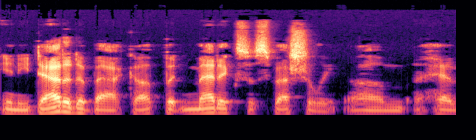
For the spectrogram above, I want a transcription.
any data to back up, but medics especially um, have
